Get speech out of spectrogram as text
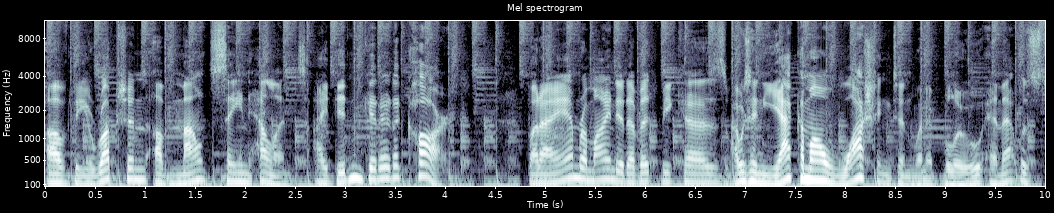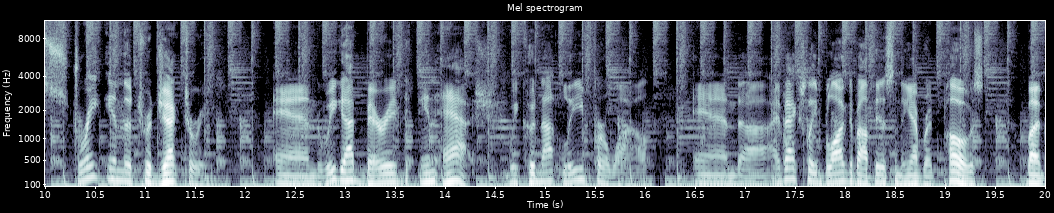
of the eruption of Mount St. Helens. I didn't get it a card but I am reminded of it because I was in Yakima, Washington when it blew, and that was straight in the trajectory. And we got buried in ash. We could not leave for a while. And uh, I've actually blogged about this in the Everett Post, but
